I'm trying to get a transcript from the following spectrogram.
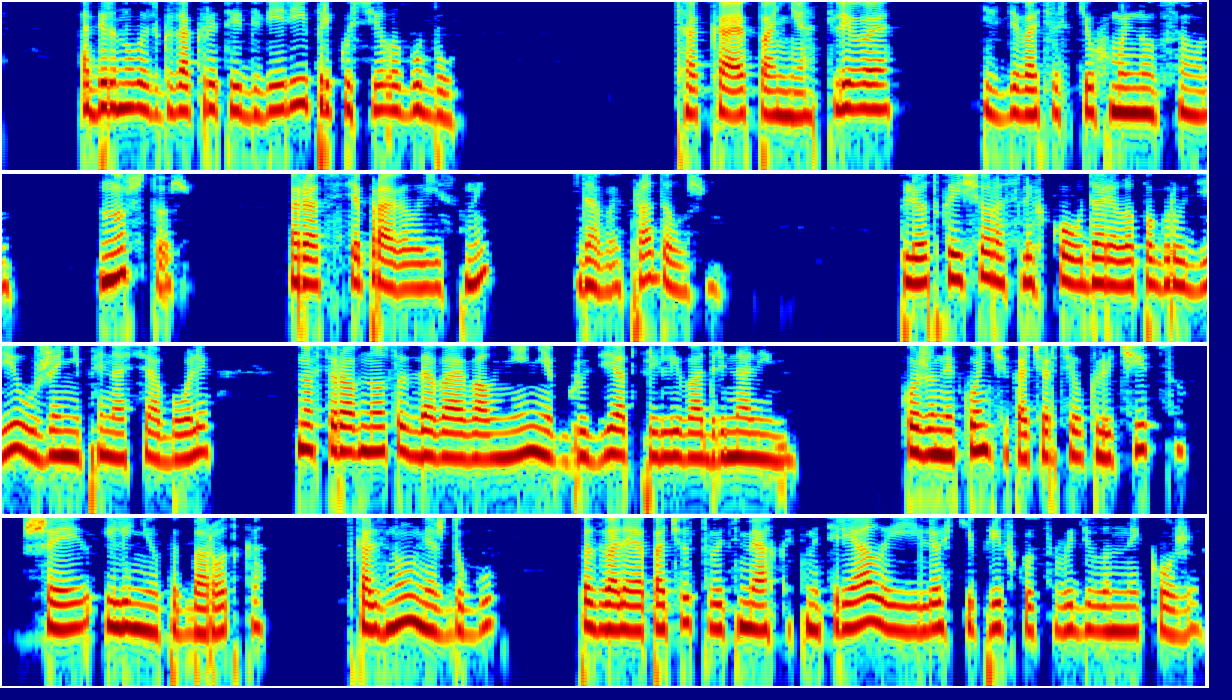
обернулась к закрытой двери и прикусила губу. «Такая понятливая!» – издевательски ухмыльнулся он. «Ну что ж, раз все правила ясны, давай продолжим». Плетка еще раз легко ударила по груди, уже не принося боли, но все равно создавая волнение в груди от прилива адреналина. Кожаный кончик очертил ключицу, шею и линию подбородка, скользнул между губ, позволяя почувствовать мягкость материала и легкий привкус выделанной кожи.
